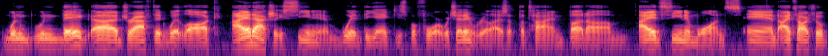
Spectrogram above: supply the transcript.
when when they uh, drafted Whitlock, I had actually seen him with the Yankees before, which I didn't realize at the time. But um, I had seen him once, and I talked to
